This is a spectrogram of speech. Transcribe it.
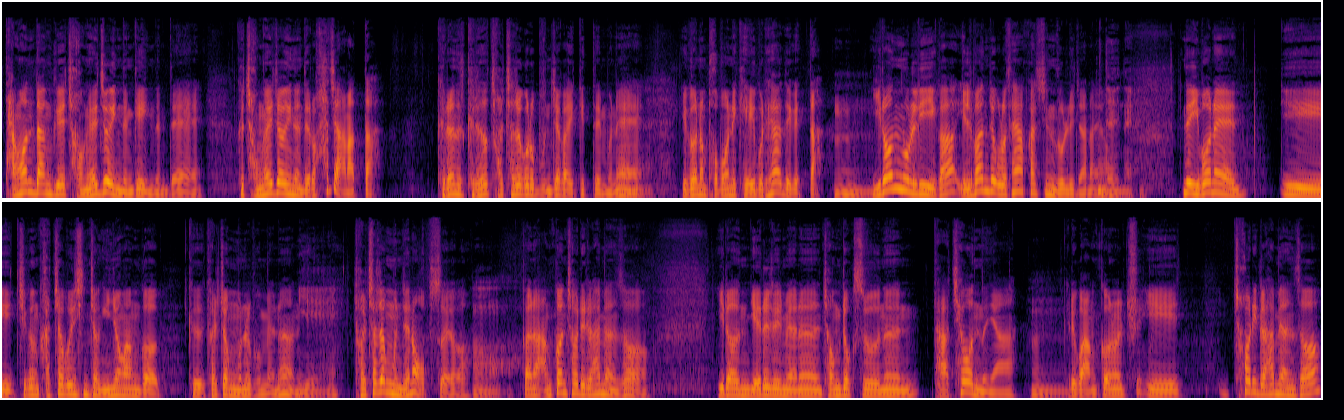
당원 당규에 정해져 있는 게 있는데 그 정해져 있는 대로 하지 않았다. 그래서 그래서 절차적으로 문제가 있기 때문에 네. 이거는 법원이 개입을 해야 되겠다. 음. 이런 논리가 일반적으로 생각할 수 있는 논리잖아요. 네네. 근데 이번에 이 지금 가처분 신청 인용한 것 그 결정문을 보면은 예. 절차적 문제는 없어요. 어. 그러니까 안건 처리를 하면서 이런 예를 들면은 정적수는 다 채웠느냐, 음. 그리고 안건을 추, 이 처리를 하면서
